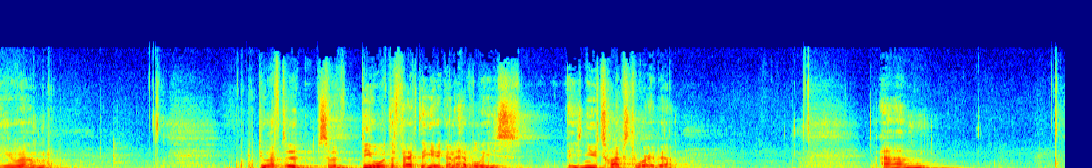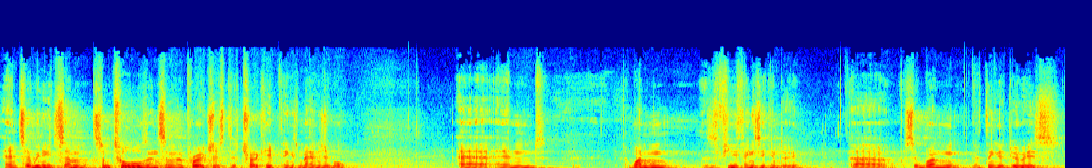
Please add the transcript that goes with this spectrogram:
you um, do have to sort of deal with the fact that you're going to have all these, these new types to worry about. Um, and so we need some, some tools and some approaches to try to keep things manageable. Uh, and one, there's a few things you can do. Uh, so one good thing to do is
